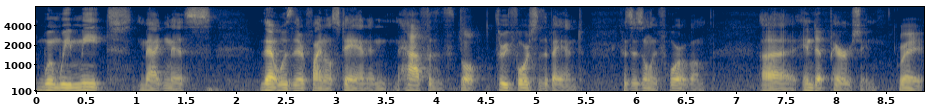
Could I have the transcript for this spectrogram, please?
when we meet Magnus, that was their final stand, and half of the, well, three fourths of the band, because there's only four of them, uh, end up perishing. Right.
